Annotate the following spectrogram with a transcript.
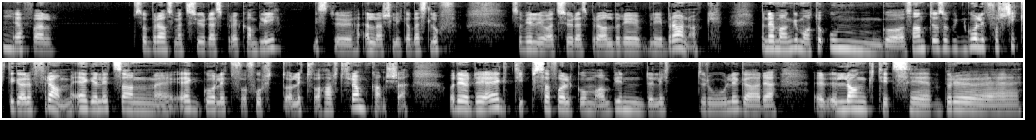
Mm. Iallfall så bra som et surdeigsbrød kan bli. Hvis du ellers liker best loff, så vil jo et surdeigsbrød aldri bli bra nok. Men det er mange måter å omgå sant? Og så Gå litt forsiktigere fram. Jeg er litt sånn, jeg går litt for fort og litt for hardt fram, kanskje. Og det er jo det jeg tipser folk om, å begynne litt roligere. Langtidshev brødet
